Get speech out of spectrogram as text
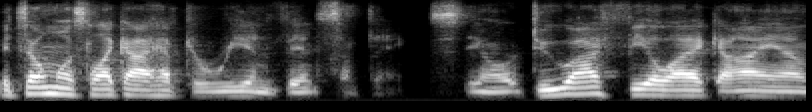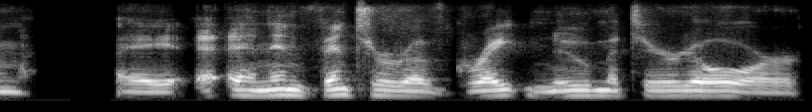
it's almost like I have to reinvent some things. You know, do I feel like I am a an inventor of great new material or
